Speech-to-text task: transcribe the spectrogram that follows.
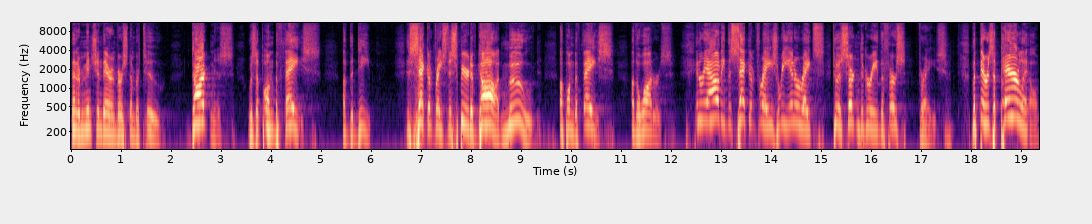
that are mentioned there in verse number two. Darkness was upon the face of the deep. The second phrase, the Spirit of God moved upon the face of the waters. In reality, the second phrase reiterates to a certain degree the first phrase. But there is a parallel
